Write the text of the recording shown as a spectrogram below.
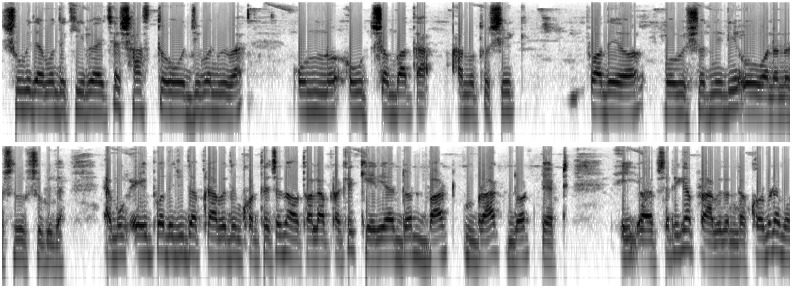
সুবিধার মধ্যে কি রয়েছে? স্বাস্থ্য ও জীবন বীমা অন্য উৎসব ভাতা, আনুতোষিক পদেয় ভবিষ্যৎ নিধি ও অন্যান্য সুযোগ সুবিধা। এবং এই পদে যদি আপনি আবেদন করতে চান, তাহলে আপনাকে career dot BRAC dot net এই ওয়েবসাইটে আপনি আবেদনটা করবেন এবং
